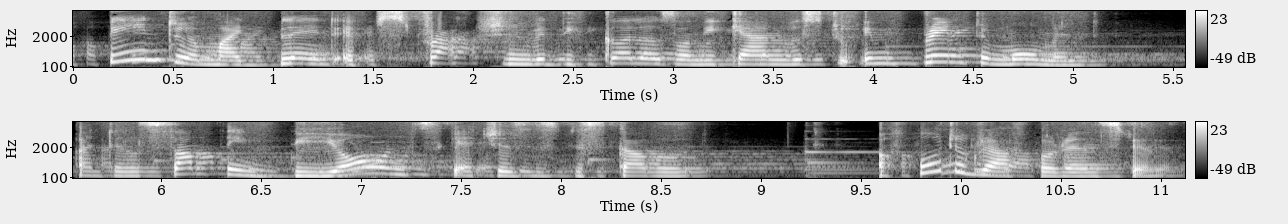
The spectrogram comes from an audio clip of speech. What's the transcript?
A painter might blend abstraction with the colors on the canvas to imprint a moment until something beyond sketches is discovered. A photograph, for instance,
